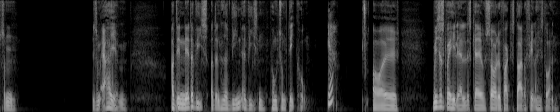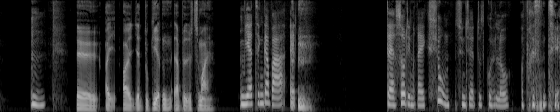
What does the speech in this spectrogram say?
som ligesom er herhjemme. Og det er en netavis, og den hedder vinavisen.dk. Ja. Og øh, hvis jeg skal være helt ærlig, det skal jeg jo, så er det jo faktisk dig, der finder historien. Mm. Øh, og og ja, du giver den af bødes til mig. Jeg tænker bare, at da jeg så din reaktion, synes jeg, at du skulle have lov at præsentere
